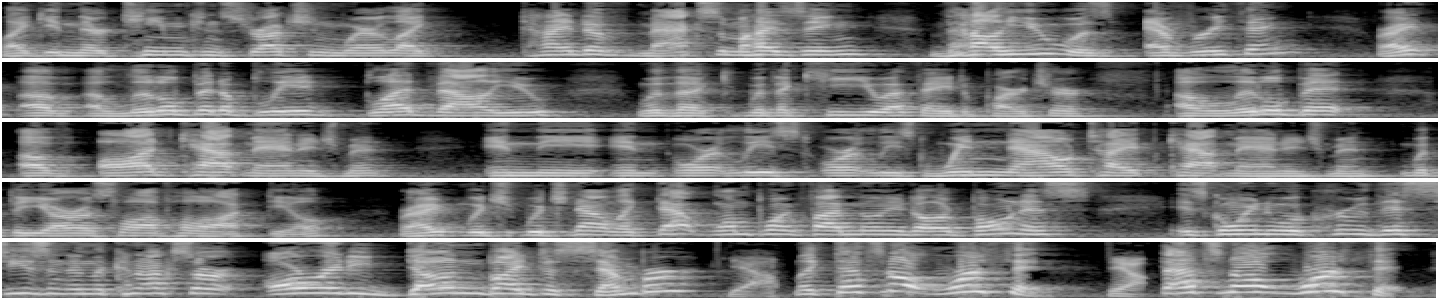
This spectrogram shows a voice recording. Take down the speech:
like in their team construction, where like kind of maximizing value was everything, right? A, a little bit of bleed, bled value with a with a key UFA departure, a little bit of odd cap management in the in or at least or at least win now type cap management with the Yaroslav Halak deal right? Which which now like that 1.5 million dollar bonus is going to accrue this season, and the Canucks are already done by December. Yeah, like that's not worth it. Yeah, that's not worth it.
